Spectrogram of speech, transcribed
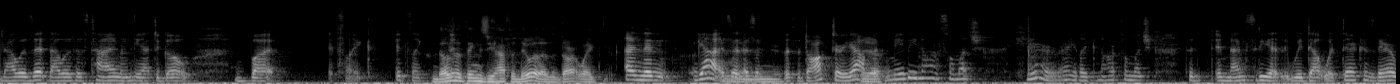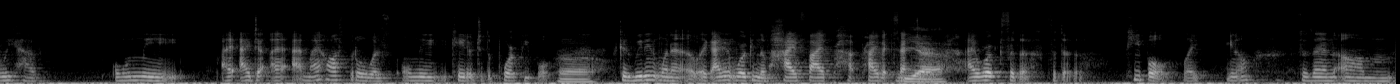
that was it. That was his time, and he had to go. But it's like, it's like, Those are things you have to deal with as a doctor. Like, and then yeah, as a, as a, Mm, as a doctor, yeah, Yeah. but maybe not so much here, right? Like not so much the immensity that we dealt with there, because there we have only. I, I, I, my hospital was only catered to the poor people uh, because we didn't want to like I didn't work in the high fi pri- private sector. Yeah. I worked for the for the people, like you know. So then, um,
